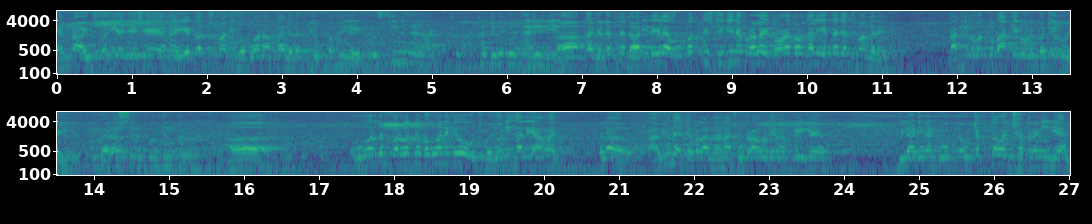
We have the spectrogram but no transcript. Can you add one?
એમના ઐશ્વર્ય જે છે એના એક અંશમાંથી ભગવાન આખા જગતની ઉત્પત્તિ આખા જગતને ધારી રહ્યા આખા જગતને ધારી રહેલા ઉત્પત્તિ સ્થિતિને પ્રલય ત્રણે ત્રણ ખાલી એક જ અંશમાં કરે છે. બાકીનું બધું બાકેલું બચેલું રહી બરાબર? હા. ગોવર્ધન પર્વતને ભગવાને કેવો ઉચકો જો નહીં ખાલી આમ જ. પેલા આવ્યું ને કે પેલા નાના છોકરાઓ જેમ એમ કહે કે બિલાડીના ટોપને ઉચકતા હોય છત્રની જેમ.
